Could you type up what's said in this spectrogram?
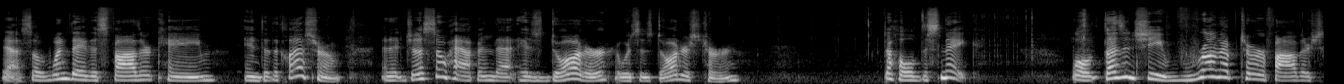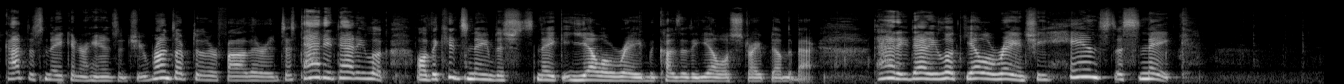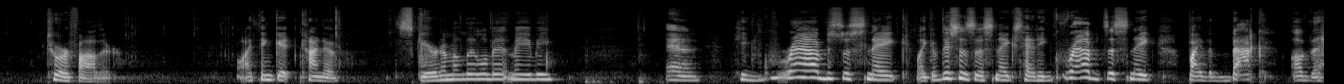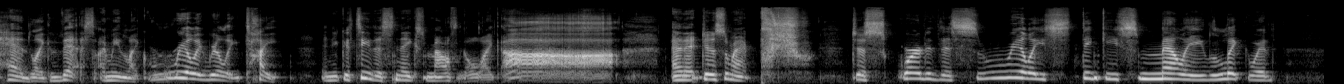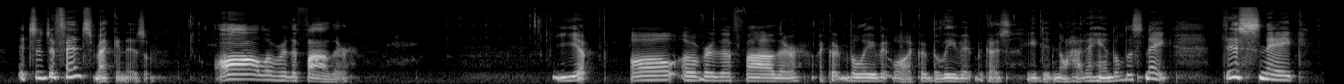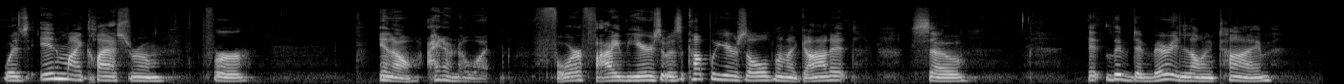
yeah, so one day this father came into the classroom. And it just so happened that his daughter, it was his daughter's turn, to hold the snake. Well, doesn't she run up to her father? She's got the snake in her hands and she runs up to her father and says, Daddy, Daddy, look. Oh, the kids named the snake Yellow Ray because of the yellow stripe down the back. Daddy, Daddy, look, Yellow Ray. And she hands the snake to her father. Well, I think it kind of scared him a little bit, maybe. And he grabs the snake, like if this is a snake's head, he grabs the snake by the back of the head like this. I mean, like really, really tight. And you could see the snake's mouth go like, ah! And it just went, just squirted this really stinky, smelly liquid. It's a defense mechanism all over the father. Yep, all over the father. I couldn't believe it. Well, I could believe it because he didn't know how to handle the snake. This snake was in my classroom for you know, I don't know what, four or five years. It was a couple years old when I got it. So it lived a very long time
